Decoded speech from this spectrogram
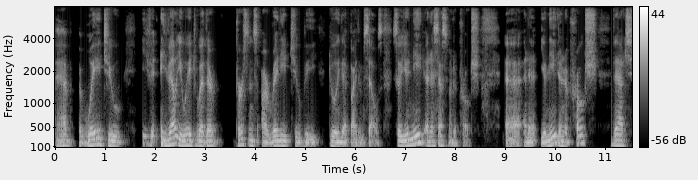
have a way to ev- evaluate whether persons are ready to be doing that by themselves. So you need an assessment approach, uh, and a, you need an approach that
